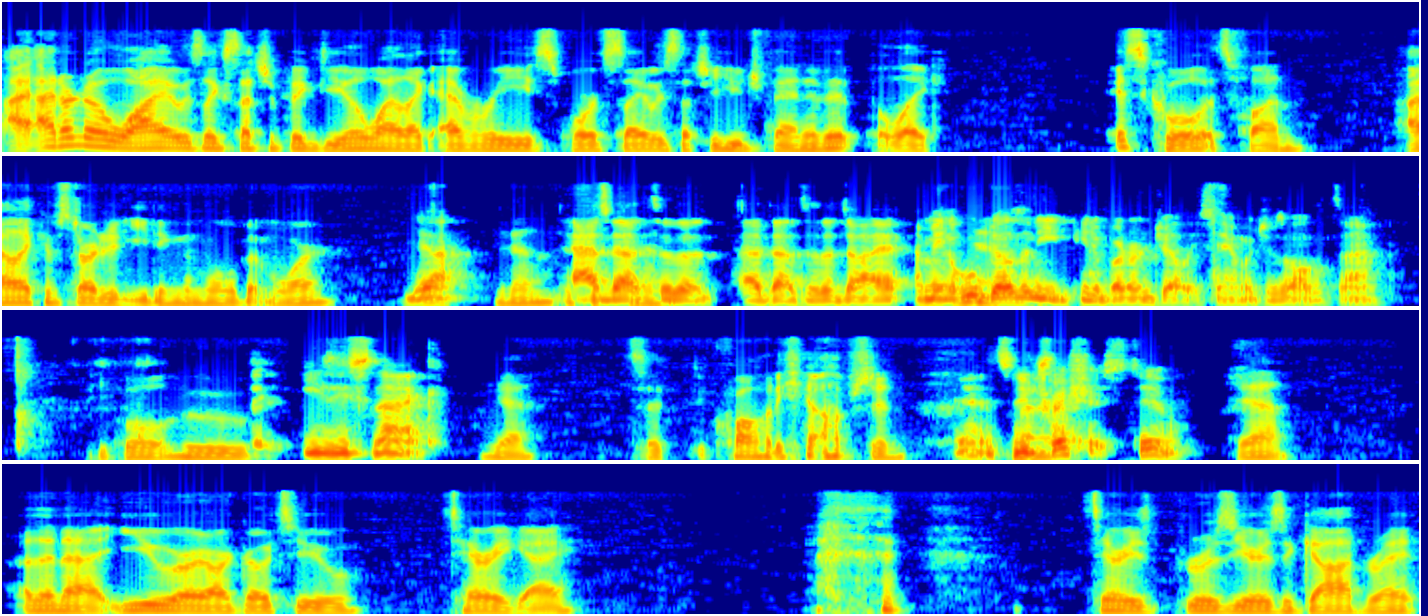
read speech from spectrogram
I, I don't know why it was like such a big deal. Why like every sports site was such a huge fan of it, but like, it's cool. It's fun. I like have started eating them a little bit more. Yeah. You know, Add that kinda to the add that to the diet. I mean, who Yeah. doesn't eat peanut butter and jelly sandwiches all the time? people who Easy snack. yeah, it's a quality option. Yeah, it's Uh, nutritious too. Yeah. And then uh, you are our go-to Terry guy. Terry Rozier is a god, right?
